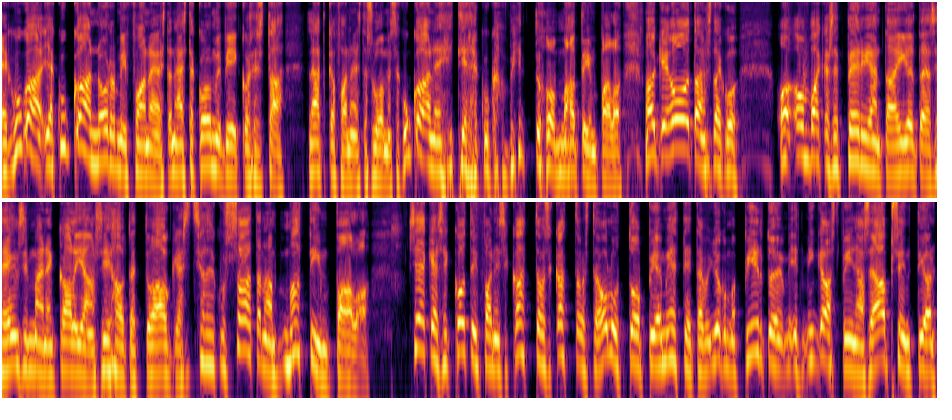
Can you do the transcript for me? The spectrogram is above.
Ja kukaan, ja kukaan normifaneista, näistä kolmiviikkoisista lätkäfaneista Suomessa, kukaan ei tiedä, kuka vittu on Matin palo. Mä oikein ootan sitä, kun on, on vaikka se perjantai-ilta ja se ensimmäinen kalja on sihautettu auki ja sitten siellä on joku saatana Matin palo. Sen jälkeen se kotifani, se katsoo, se katsoo sitä oluttuoppia ja miettii, että joku mä piirtyin, minkälaista viinaa se absintti on.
